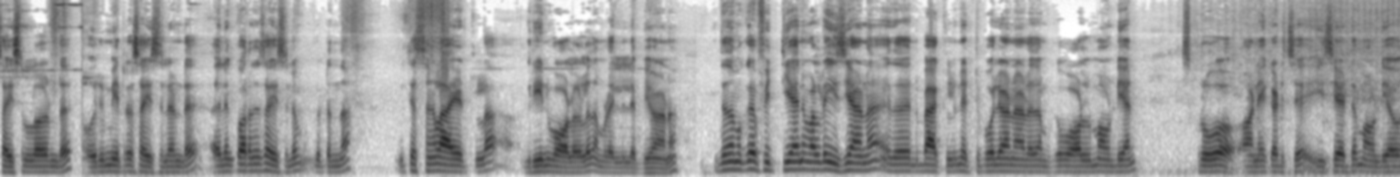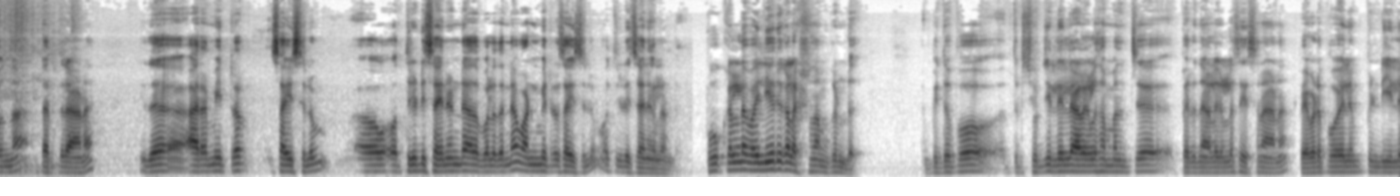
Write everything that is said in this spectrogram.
സൈസുള്ളതുണ്ട് ഒരു മീറ്റർ സൈസിലുണ്ട് അതിലും കുറഞ്ഞ സൈസിലും കിട്ടുന്ന വ്യത്യസ്തങ്ങളായിട്ടുള്ള ഗ്രീൻ വാളുകൾ നമ്മുടെ ലഭ്യമാണ്. ഇത് നമുക്ക് ഫിറ്റ് ചെയ്യാൻ വളരെ ഈസിയാണ് ഇത് ബാക്കിൽ നെറ്റ് പോലെയാണ് അത് നമുക്ക് വോൾ മൗണ്ട് ചെയ്യാൻ സ്ക്രൂവോ ആണിയൊക്കെ അടിച്ച് ഈസി ആയിട്ട് മൗണ്ട് ചെയ്യാവുന്ന തരത്തിലാണ്. ഇത് അര മീറ്റർ സൈസിലും ഒത്തിരി ഡിസൈൻ ഉണ്ട്. അതുപോലെ തന്നെ വൺ മീറ്റർ സൈസിലും ഒത്തിരി ഡിസൈനുകളുണ്ട് പൂക്കളുടെ വലിയൊരു കളക്ഷൻ നമുക്കുണ്ട്. അപ്പോൾ ഇതിപ്പോൾ തൃശ്ശൂർ ജില്ലയിലെ ആളുകളെ സംബന്ധിച്ച് പെരുന്നാളുകളുടെ സീസണാണ് ഇപ്പോൾ എവിടെ പോയാലും പിണ്ടിയിൽ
